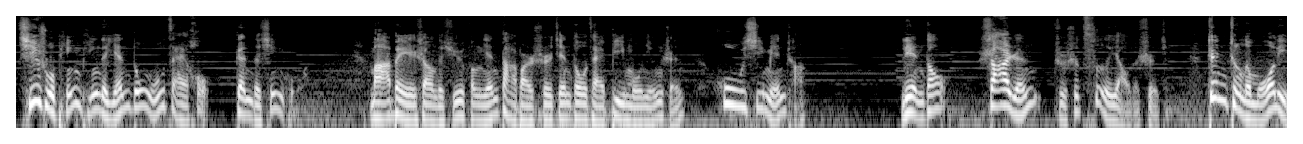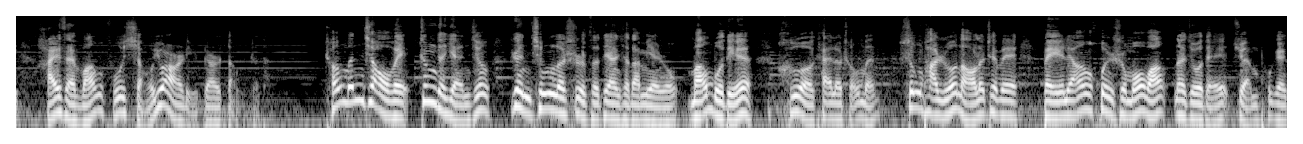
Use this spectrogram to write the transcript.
骑术平平的严东吴在后，跟得辛苦。马背上的徐凤年大半时间都在闭目凝神，呼吸绵长。练刀杀人只是次要的事情，真正的魔力还在王府小院里边等着他。城门校尉睁着眼睛认清了世子殿下的面容，忙不迭喝开了城门，生怕惹恼了这位北凉混世魔王，那就得卷铺盖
